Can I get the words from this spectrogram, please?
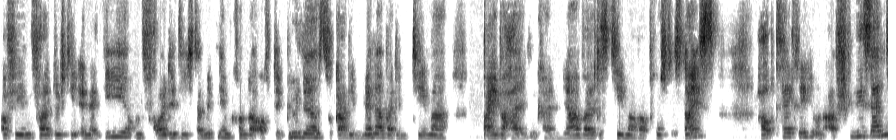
auf jeden Fall durch die Energie und Freude, die ich da mitnehmen konnte auf der Bühne, sogar die Männer bei dem Thema beibehalten können, ja, weil das Thema war Brust ist nice, hauptsächlich und abschließend.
